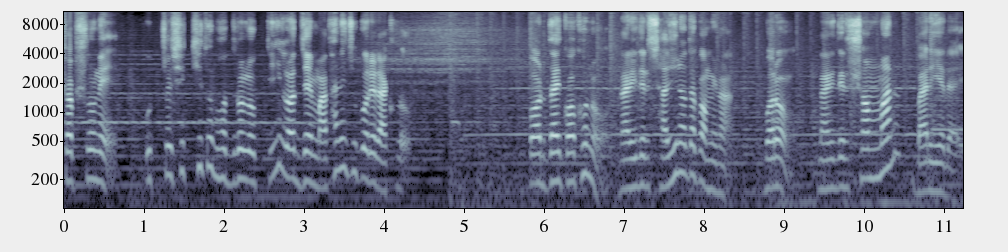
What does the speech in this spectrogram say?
সব শুনে উচ্চশিক্ষিত ভদ্রলোকটি লজ্জায় মাথা নিচু করে রাখল। পর্দায় কখনো নারীদের স্বাধীনতা কমে না বরং নারীদের সম্মান বাড়িয়ে দেয়।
